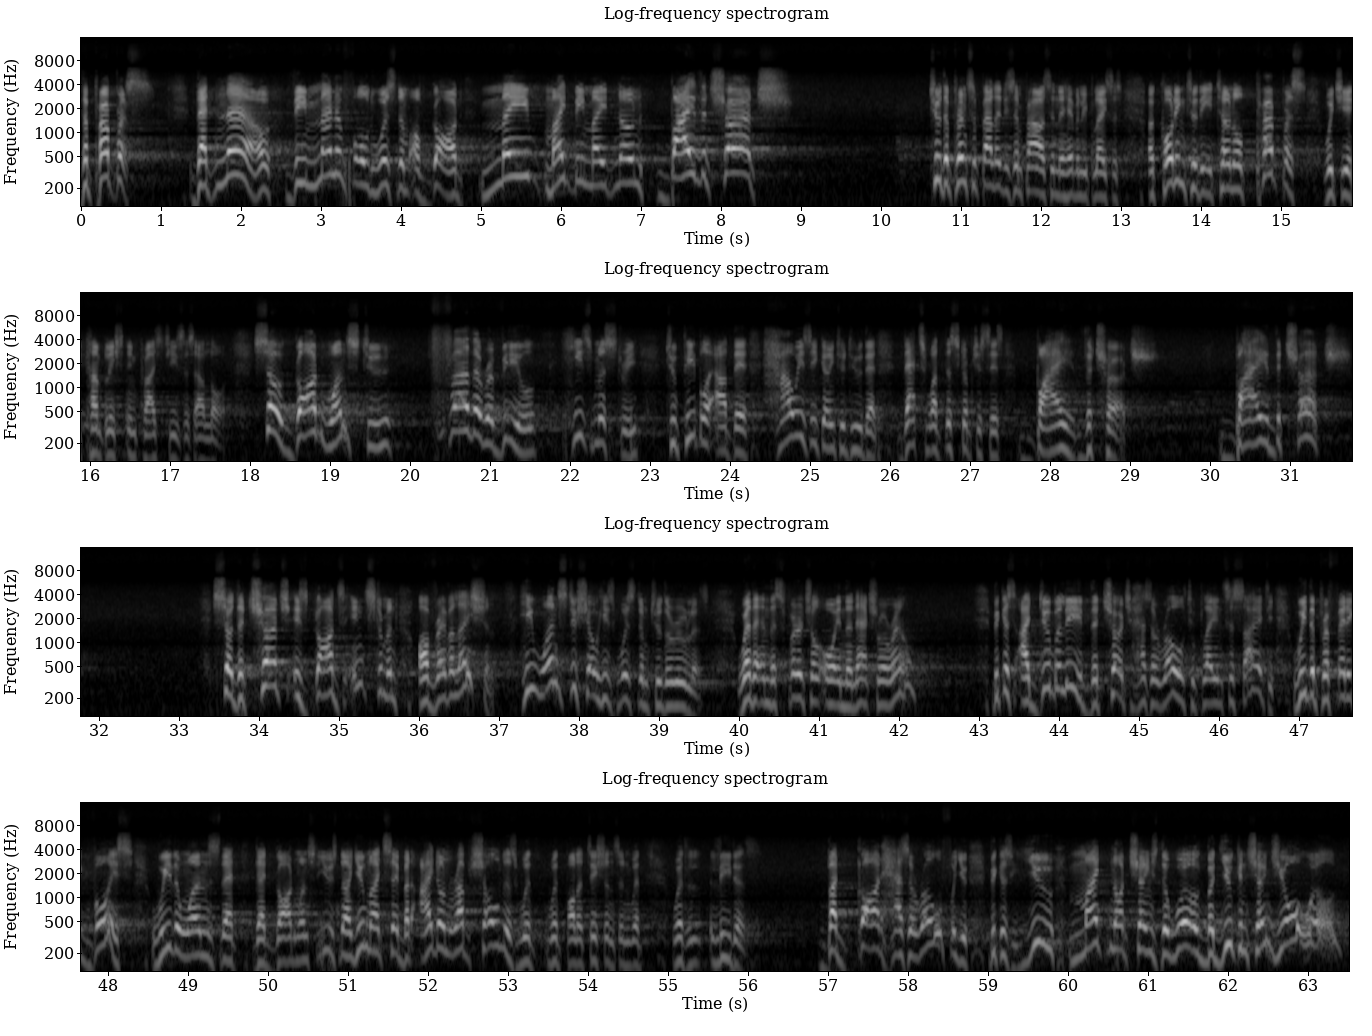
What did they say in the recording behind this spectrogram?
the purpose, that now the manifold wisdom of God may, might be made known by the church to the principalities and powers in the heavenly places, according to the eternal purpose which He accomplished in Christ Jesus our Lord. So, God wants to further reveal his mystery to people out there. How is he going to do that? That's what the scripture says by the church. By the church. So the church is God's instrument of revelation. He wants to show his wisdom to the rulers, whether in the spiritual or in the natural realm. Because I do believe the church has a role to play in society. We, the prophetic voice, we, the ones that, that God wants to use. Now, you might say, but I don't rub shoulders with, with politicians and with, with leaders. But God has a role for you because you might not change the world, but you can change your world.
